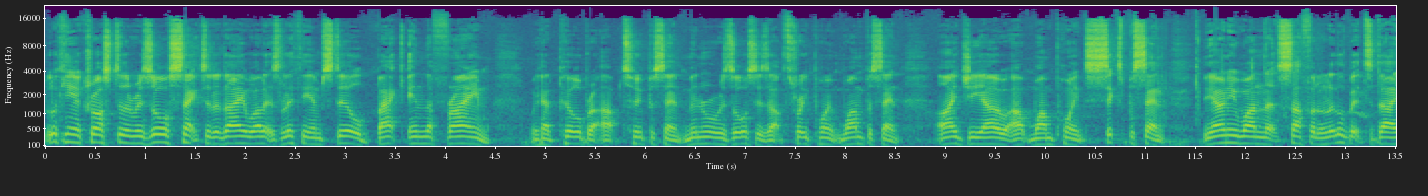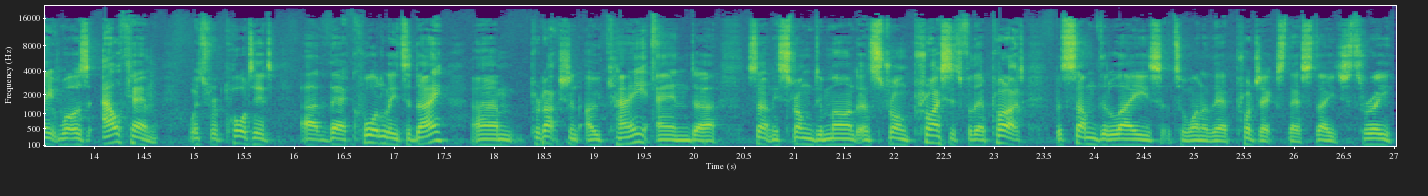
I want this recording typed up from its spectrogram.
Looking across to the resource sector today, well, it's lithium still back in the frame. We had Pilbara up 2%, Mineral Resources up 3.1%, IGO up 1.6%. The only one that suffered a little bit today was Allkem, which reported uh, their quarterly today. Um, production okay, and uh, certainly strong demand and strong prices for their product, but some delays to one of their projects, their stage three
